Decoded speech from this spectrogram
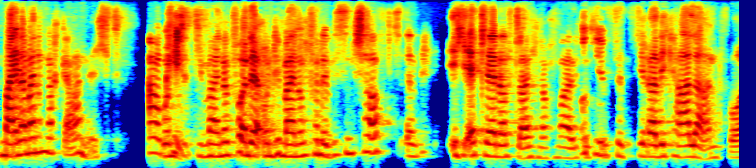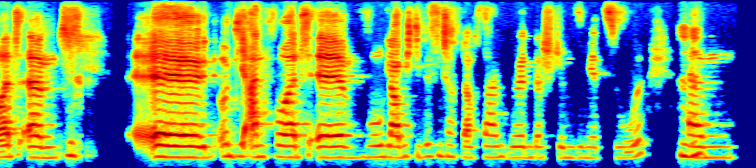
Meiner Meinung nach gar nicht. Ah, okay. Und die Meinung von der und die Meinung von der Wissenschaft, äh, ich erkläre das gleich nochmal. Das okay. ist jetzt die radikale Antwort. Ähm, äh, und die Antwort, äh, wo, glaube ich, die Wissenschaftler auch sagen würden, da stimmen sie mir zu. Mhm. Ähm,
